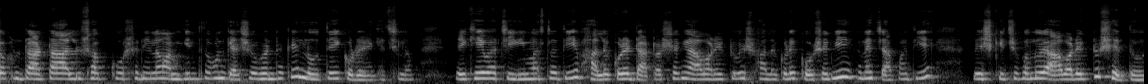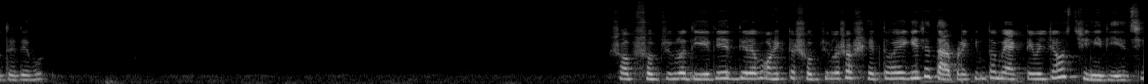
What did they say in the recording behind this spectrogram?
যখন ডাটা, আলু সব কষে নিলাম, আমি কিন্তু তখন গ্যাস ওভেনটাকে লোতেই করে রেখেছিলাম। রেখে এবার চিংড়ি মাছটা দিয়ে ভালো করে ডাটার সঙ্গে আবার একটু বেশ ভালো করে কষে নিয়ে এখানে চাপা দিয়ে বেশ কিছুক্ষণ ধরে আবার একটু সেদ্ধ হতে দেব। সব সবজিগুলো দিয়ে দিয়ে দিলাম অনেকটা সবজিগুলো সব সেদ্ধ হয়ে গিয়েছে, তারপরে কিন্তু আমি এক টেবিল চামচ চিনি দিয়েছি।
